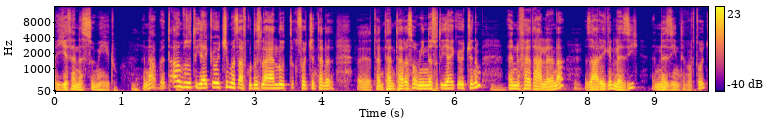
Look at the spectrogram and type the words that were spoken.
እየተነሱ የሚሄዱ እና በጣም ብዙ ጥያቄዎችን መጽሐፍ ቅዱስ ላይ ያሉ ጥቅሶችን ተንተርሰው የሚነሱ ጥያቄዎችንም እንፈታለንና ዛሬ ግን ለዚህ እነዚህን ትምህርቶች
